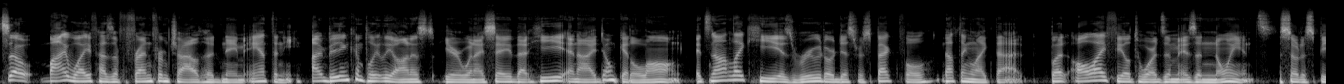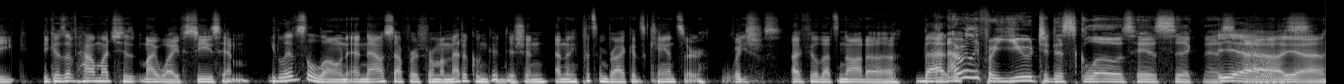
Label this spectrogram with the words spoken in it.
So, my wife has a friend from childhood named Anthony. I'm being completely honest here when I say that he and I don't get along. It's not like he is rude or disrespectful, nothing like that. But all I feel towards him is annoyance, so to speak, because of how much his, my wife sees him. He lives alone and now suffers from a medical condition, and then he puts in brackets cancer, which Jesus. I feel that's not a that not really for you to disclose his sickness. Yeah, I would, yeah.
